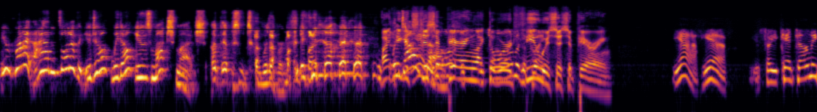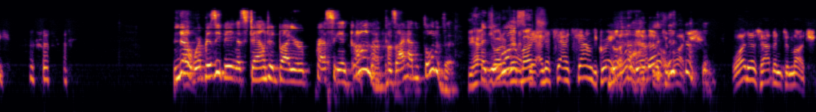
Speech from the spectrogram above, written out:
You're right. I hadn't thought of it. You don't. We don't use much, much. Uh, whatever. Much, I We think it's don't, though. disappearing It's- like it's the word over the few place. is disappearing. Yeah, yeah. So you can't tell me? No, we're busy being astounded by your prescient comment because I hadn't thought of it. You hadn't Had you, thought of it much? Yeah, and it, it sounds great. What has happened to much? What has happened to much?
